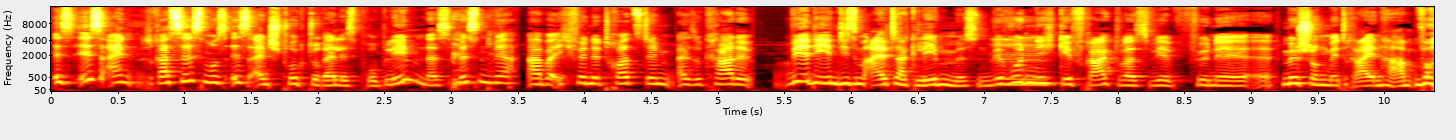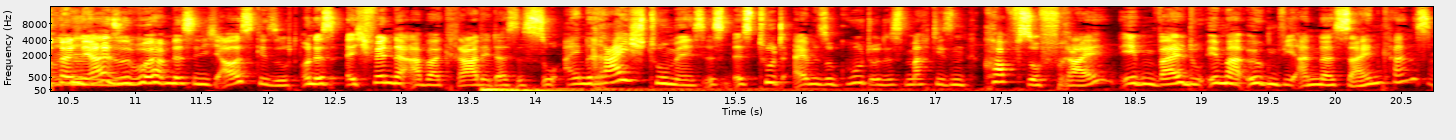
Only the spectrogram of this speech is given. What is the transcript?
es ist ein, Rassismus ist ein strukturelles Problem, das wissen wir, aber ich finde trotzdem, also gerade wir, die in diesem Alltag leben müssen. Wir wurden nicht gefragt, was wir für eine äh, Mischung mit rein haben wollen. Ja, also wir haben das nicht ausgesucht. Und es, ich finde aber gerade, dass es so ein Reichtum ist. Es, es tut einem so gut und es macht diesen Kopf so frei, eben weil du immer irgendwie anders sein kannst.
